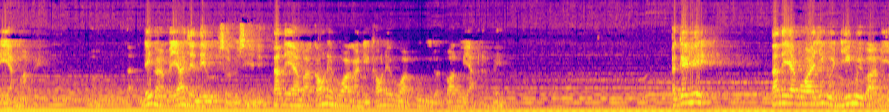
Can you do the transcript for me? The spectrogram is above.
နေရမှာပဲနိဗ္ဗာန်မရခြင်းသေးဘူးဆိုလို့ရှိရင်တန်တရားမှာကောင်းတဲ့ဘဝကနေကောင်းတဲ့ဘဝပူပြီးတော့သွားလို့ရတာပဲအကယ်၍ တန်တရားဘဝကြီးကိုညှင်းငွေပါပြီ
